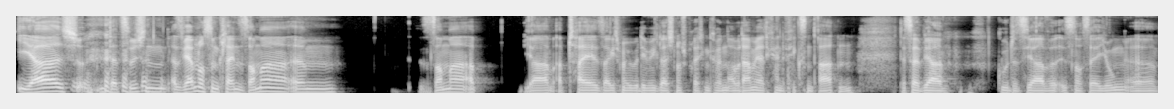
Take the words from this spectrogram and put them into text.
Ja, dazwischen. also wir haben noch so einen kleinen Sommer ähm, Sommerab ja, Abteil, sage ich mal, über den wir gleich noch sprechen können, aber da haben wir halt keine fixen Daten. Deshalb ja, gutes Jahr ist noch sehr jung. Äh,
